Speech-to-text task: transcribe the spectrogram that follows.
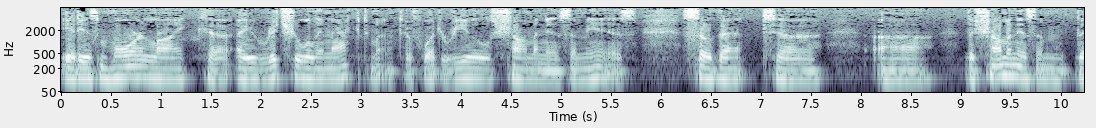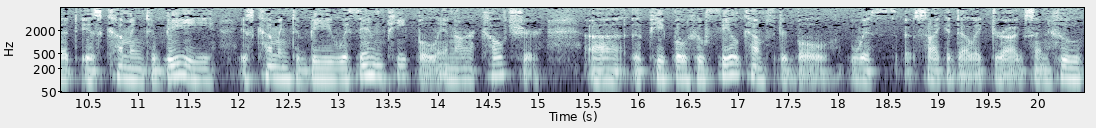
It is more like uh, a ritual enactment of what real shamanism is, so that uh, uh, the shamanism that is coming to be is coming to be within people in our culture. Uh, the people who feel comfortable with psychedelic drugs and who,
